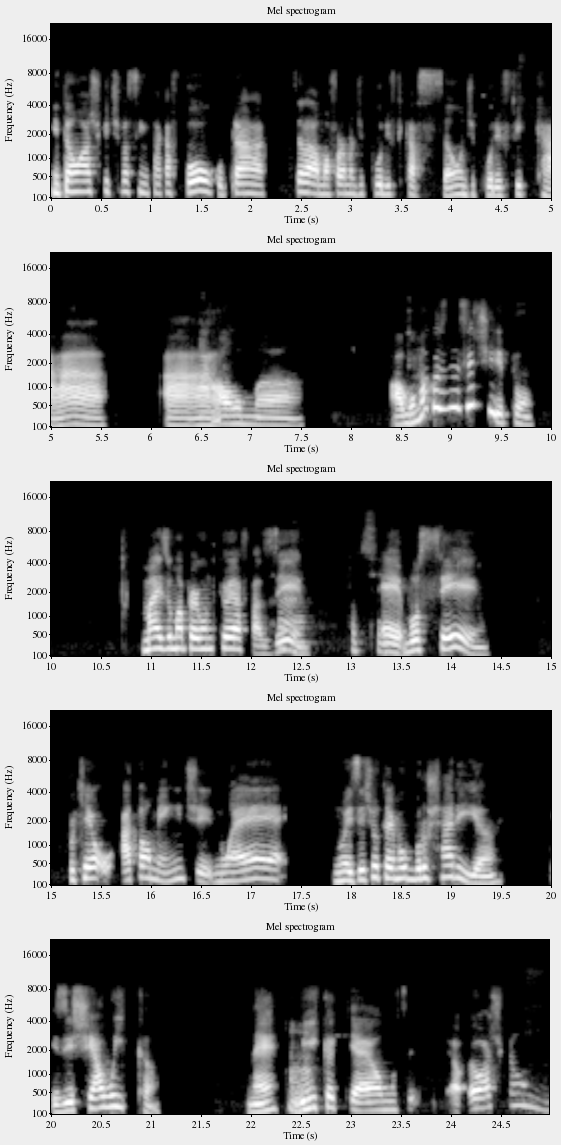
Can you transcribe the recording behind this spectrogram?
Então, eu acho que, tipo assim, tacar fogo pra, sei lá, uma forma de purificação, de purificar a alma. Alguma coisa desse tipo. Mas uma pergunta que eu ia fazer. Ser. É, você, porque atualmente não é, não existe o termo bruxaria, existe a Wicca, né? Uhum. Wicca que é um, eu, eu acho que é um-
